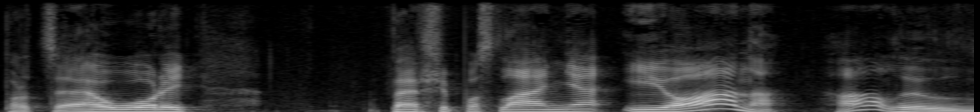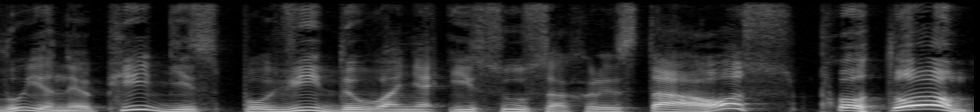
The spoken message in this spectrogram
Про це говорить перше послання Іоанна. Аллилуйя, необхідність сповідування Ісуса Христа Господом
